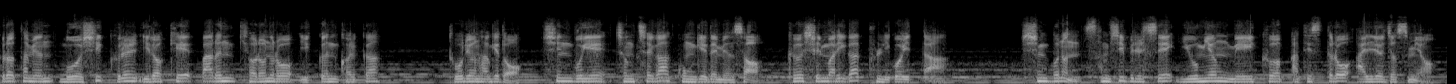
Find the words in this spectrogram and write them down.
그렇다면 무엇이 그를 이렇게 빠른 결혼으로 이끈 걸까? 돌연하게도 신부의 정체가 공개되면서 그 실마리가 풀리고 있다. 신부는 31세 유명 메이크업 아티스트로 알려졌으며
